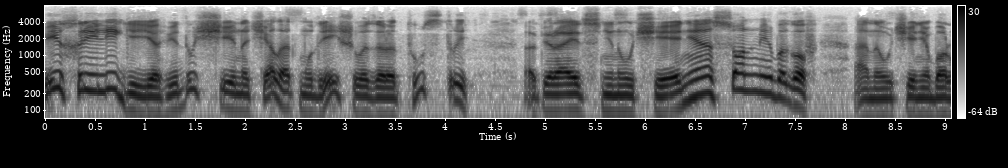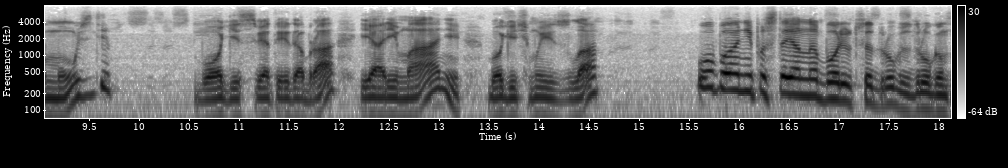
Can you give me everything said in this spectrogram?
Их религия, ведущая начало от мудрейшего Заратустры, опирается не на учение о сонме богов, а на учение Бормузде, боги света и добра, и Аримане, боги тьмы и зла — Оба они постоянно борются друг с другом,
